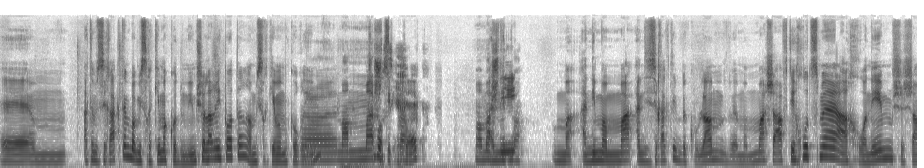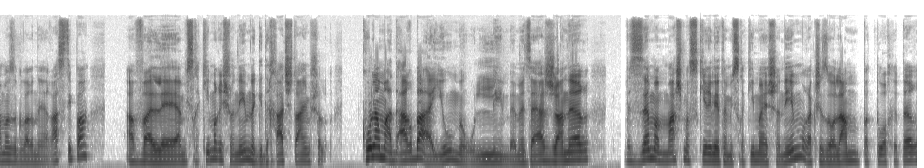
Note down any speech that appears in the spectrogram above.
אמ, אתם שיחקתם במשחקים הקודמים של הארי פוטר? המשחקים המקוריים? אה, ממש פה טיפה. ממש אני- טיפה. אני ממש, אני שיחקתי בכולם וממש אהבתי, חוץ מהאחרונים, ששם זה כבר נהרס טיפה, אבל uh, המשחקים הראשונים, נגיד 1, 2, 3, כולם עד 4 היו מעולים, באמת, זה היה ז'אנר, וזה ממש מזכיר לי את המשחקים הישנים, רק שזה עולם פתוח יותר.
